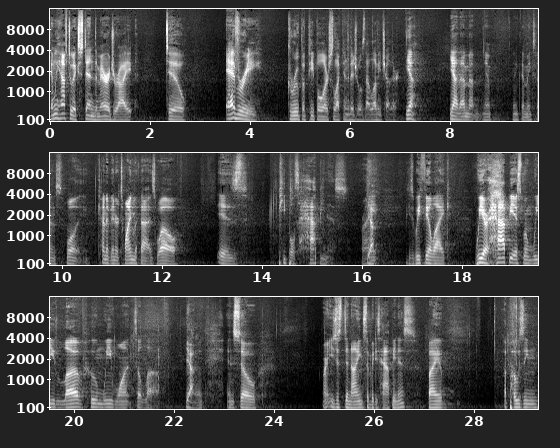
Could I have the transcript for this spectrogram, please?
then we have to extend the marriage right to every group of people or select individuals that love each other. Yeah. Yeah, that, yeah, I think that makes sense. Well, kind of intertwined with that as well is people's happiness, right? Yeah. Because we feel like we are happiest when we love whom we want to love. Yeah. Right? And so, aren't you just denying somebody's happiness by opposing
